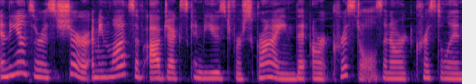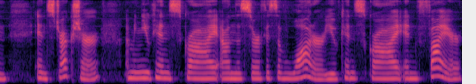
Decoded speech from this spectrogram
and the answer is sure. I mean, lots of objects can be used for scrying that aren't crystals and aren't crystalline in structure. I mean, you can scry on the surface of water, you can scry in fire.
